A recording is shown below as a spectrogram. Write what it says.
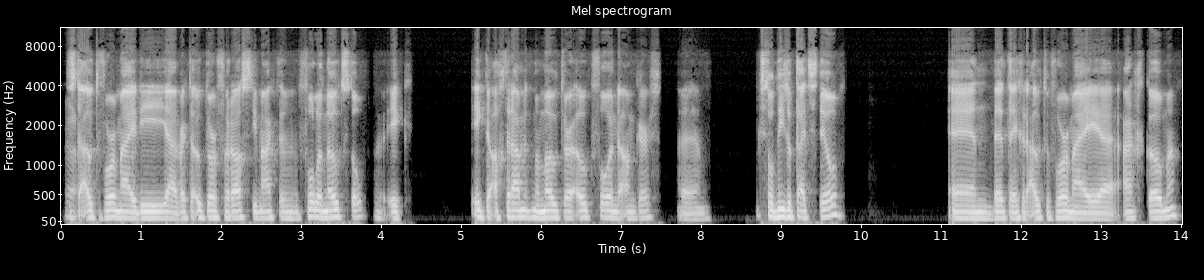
Dus de auto voor mij die, ja, werd er ook door verrast. Die maakte een volle noodstop. Ik, ik achteraan met mijn motor ook vol in de ankers. Uh, ik stond niet op tijd stil. En ben tegen de auto voor mij uh, aangekomen.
